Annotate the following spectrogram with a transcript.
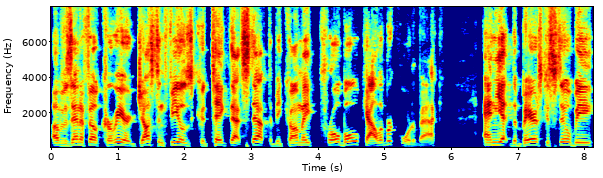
of his NFL career, Justin Fields could take that step to become a Pro Bowl caliber quarterback, and yet the Bears could still be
